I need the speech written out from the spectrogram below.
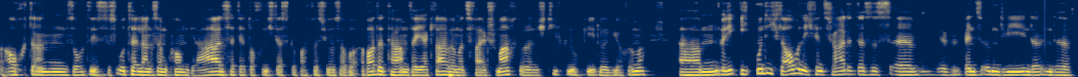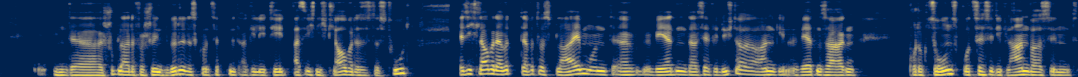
auch dann so dieses Urteil langsam kommt, ja, das hat ja doch nicht das gebracht, was wir uns aber erwartet haben. Sei ja klar, wenn man es falsch macht oder nicht tief genug geht oder wie auch immer. Ähm, und, ich, und ich glaube und ich finde es schade, dass es, äh, wenn es irgendwie in der, in der in der Schublade verschwinden würde, das Konzept mit Agilität, was ich nicht glaube, dass es das tut. Also ich glaube, da wird, da wird was bleiben und äh, wir werden da sehr viel nüchterner rangehen und werden sagen, Produktionsprozesse, die planbar sind,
